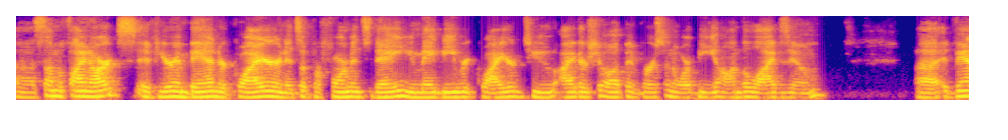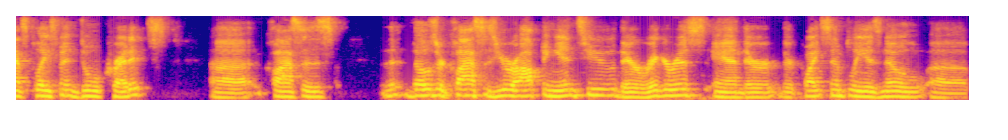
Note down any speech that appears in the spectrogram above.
Uh, some fine arts, if you're in band or choir and it's a performance day, you may be required to either show up in person or be on the live Zoom. Uh, advanced placement and dual credits uh, classes th those are classes you're opting into. They're rigorous and they're, they're quite simply is no uh,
